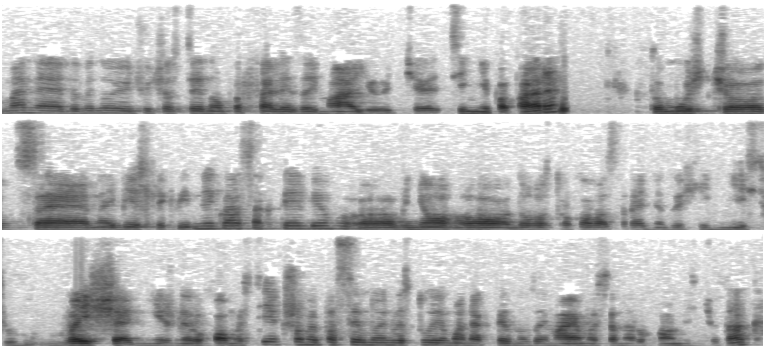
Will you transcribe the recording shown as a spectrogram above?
в мене домінуючу частину портфелі займають е, цінні папери тому що це найбільш ліквідний клас активів. Е, в нього довгострокова середня дохідність вища ніж нерухомості, якщо ми пасивно інвестуємо, не активно займаємося нерухомістю, так.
